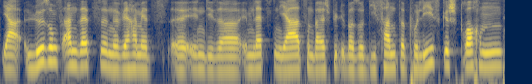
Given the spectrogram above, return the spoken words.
ja, Lösungsansätze. Ne? Wir haben jetzt äh, in dieser, im letzten Jahr zum Beispiel über so Defund the Police gesprochen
